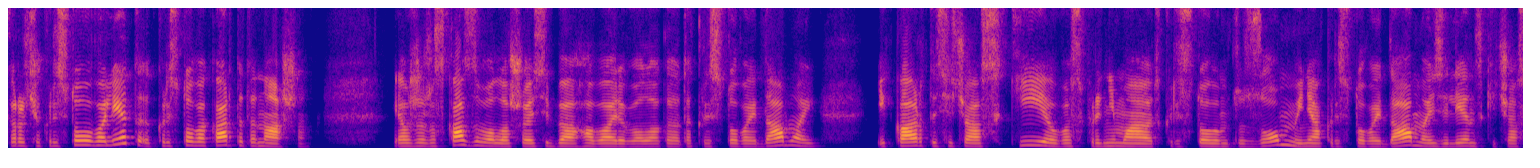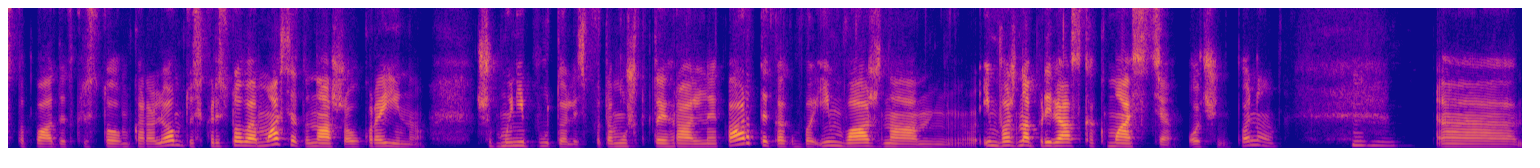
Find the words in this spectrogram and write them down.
Коротше, крестовый валет, крестовая карта это наша. Я уже рассказывала, что я себя оговаривала когда-то крестовой дамой. И карты сейчас Киев воспринимают крестовым тузом, меня крестовой дамой, Зеленский часто падает крестовым королем. То есть крестовая масть это наша Украина, чтобы мы не путались, потому что это игральные карты, как бы им важно, м, им важна привязка к масти, очень, понял? Э,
